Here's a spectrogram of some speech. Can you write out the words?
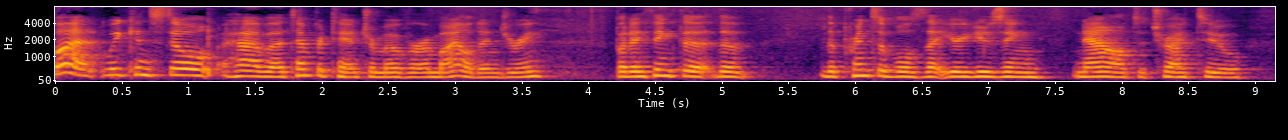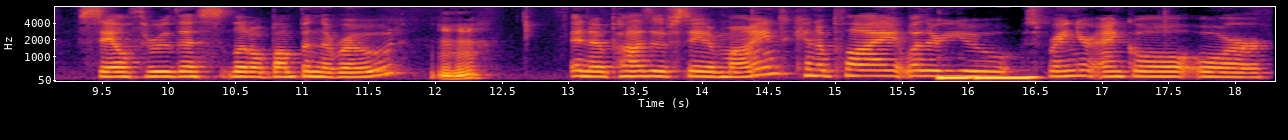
but we can still have a temper tantrum over a mild injury. But I think the the the principles that you're using now to try to sail through this little bump in the road Mm-hmm. in a positive state of mind can apply whether you sprain your ankle or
